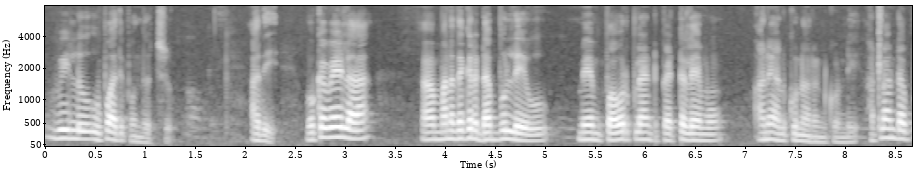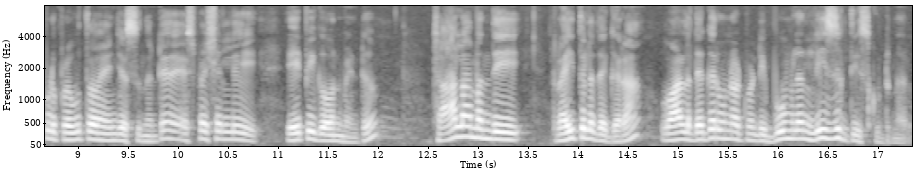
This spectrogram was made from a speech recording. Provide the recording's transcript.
వీళ్ళు ఉపాధి పొందొచ్చు. అది. ఒకవేళ మన దగ్గర డబ్బులు లేవు మేము పవర్ ప్లాంట్ పెట్టలేము అని అనుకున్నారనుకోండి అట్లాంటప్పుడు ప్రభుత్వం ఏం చేస్తుందంటే ఎస్పెషల్లీ ఏపీ గవర్నమెంట్ చాలామంది రైతుల దగ్గర వాళ్ళ దగ్గర ఉన్నటువంటి భూములను లీజుకి తీసుకుంటున్నారు.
